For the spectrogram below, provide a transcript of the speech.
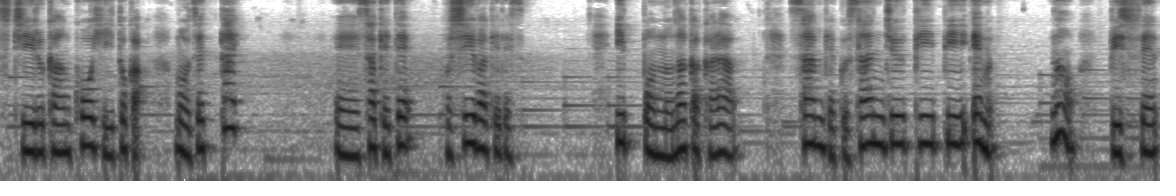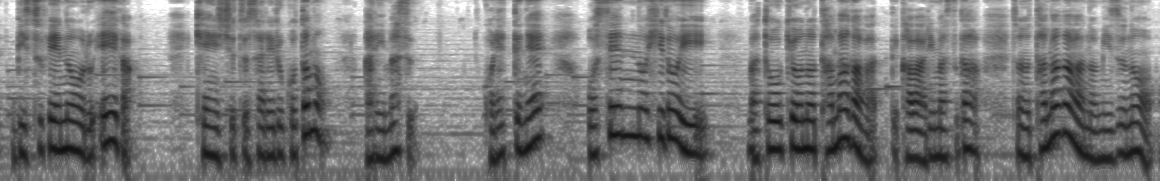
スチール缶コーヒーとかもう絶対、えー、避けてほしいわけです。1本の中から 330ppm のビスフェビスフェノール A が検出されることもあります。これってね汚染のひどい、まあ、東京の多摩川って川ありますがその多摩川の水の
